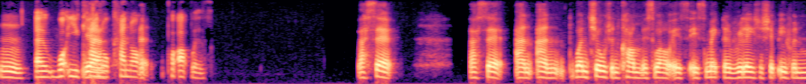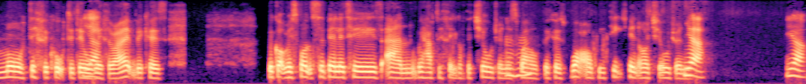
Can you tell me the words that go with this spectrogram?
Mm, and what you can Yeah. or cannot Uh, put up with. that's it. That's it. And and when children come as well, is is make the relationship even more difficult to deal Yeah. with, right? Because we've got responsibilities and we have to think of the children as Mhm. well. Because what are we teaching our children? Yeah, yeah,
